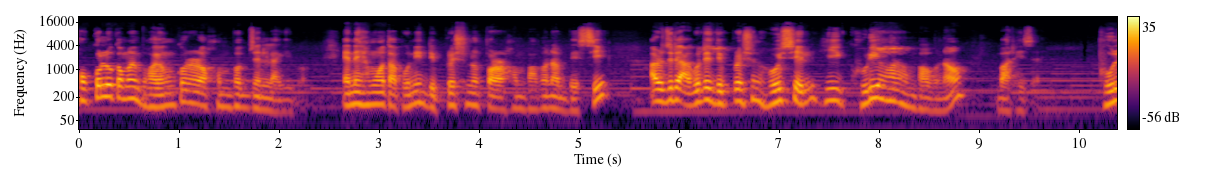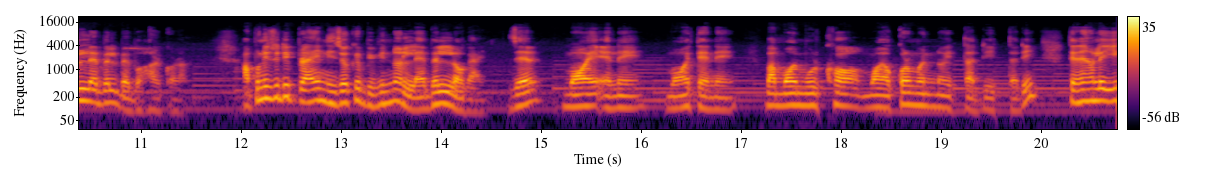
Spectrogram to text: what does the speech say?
সকলো কামেই ভয়ংকৰ আৰু অসম্ভৱ যেন লাগিব। এনে সময়ত আপুনি ডিপ্ৰেশ্যনত পৰাৰ সম্ভাৱনা বেছি আৰু যদি আগতে ডিপ্ৰেশ্যন হৈছিল সি ঘূৰি অহাৰ সম্ভাৱনাও বাঢ়ি যায়। ভুল লেবেল ব্যৱহাৰ কৰা। আপুনি যদি প্ৰায় নিজকে বিভিন্ন লেবেল লগায় যে মই এনে মই তেনে বা মই মূৰ্খ মই অকৰ্মণ্য ইত্যাদি ইত্যাদি তেনেহ'লে ই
